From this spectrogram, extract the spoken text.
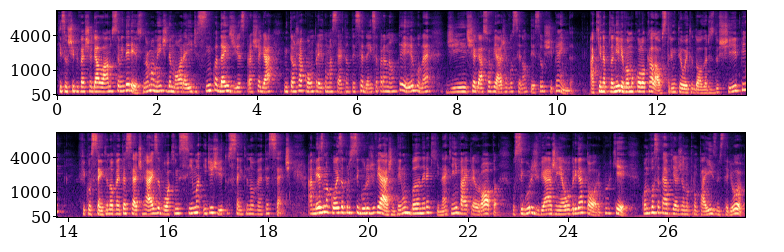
que seu chip vai chegar lá no seu endereço. Normalmente demora aí de 5 a 10 dias para chegar, então já compra aí com uma certa antecedência para não ter erro, né, de chegar a sua viagem e você não ter seu chip ainda. Aqui na planilha vamos colocar lá os 38 dólares do chip, ficou 197 reais, eu vou aqui em cima e digito 197. A mesma coisa para o seguro de viagem. Tem um banner aqui, né? Quem vai para a Europa, o seguro de viagem é obrigatório. Por quê? Quando você está viajando para um país no exterior,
